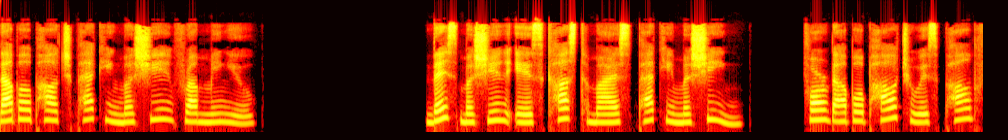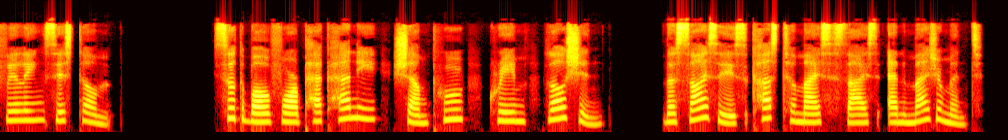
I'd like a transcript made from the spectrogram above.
Double pouch packing machine from Mingyue. This machine is customized packing machine for double pouch with pump filling system. Suitable for pack honey, shampoo, cream, lotion. The size is customized size and measurement.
